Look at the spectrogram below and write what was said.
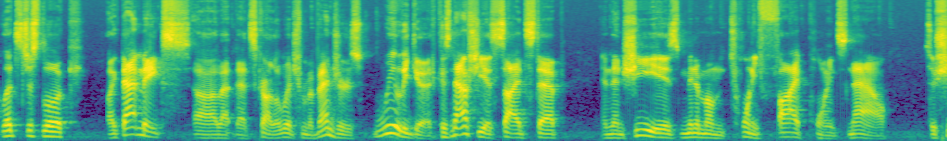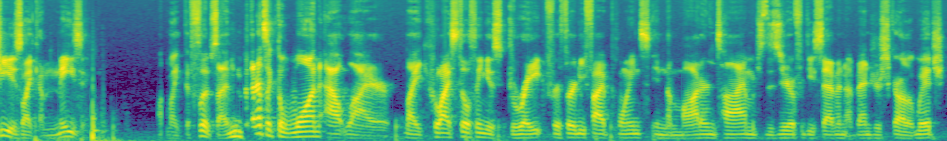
let's just look like that makes uh, that that Scarlet Witch from Avengers really good because now she has sidestep and then she is minimum 25 points now, so she is like amazing. On like the flip side, but that's like the one outlier, like who I still think is great for 35 points in the modern time, which is the 057 Avengers Scarlet Witch.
